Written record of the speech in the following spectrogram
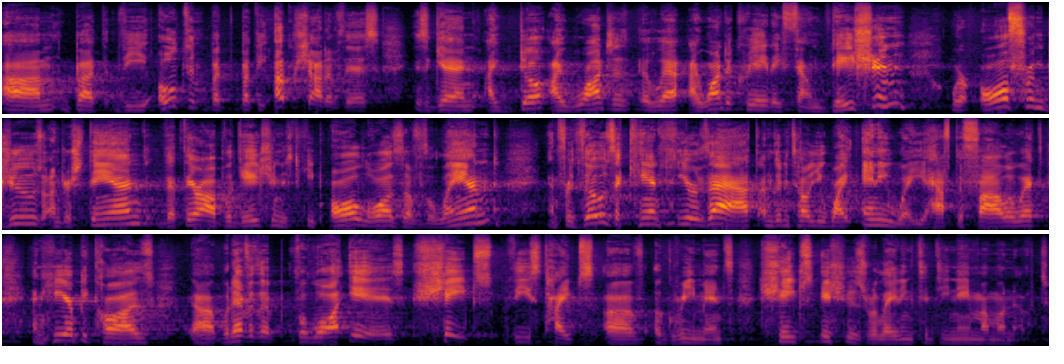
Um, but the ultimate, but but the upshot of this is again, I don't, I want to, I want to create a foundation where all from Jews understand that their obligation is to keep all laws of the land. And for those that can't hear that, I'm going to tell you why anyway you have to follow it. And here, because uh, whatever the, the law is, shapes these types of agreements, shapes issues relating to Dine Mamonot.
